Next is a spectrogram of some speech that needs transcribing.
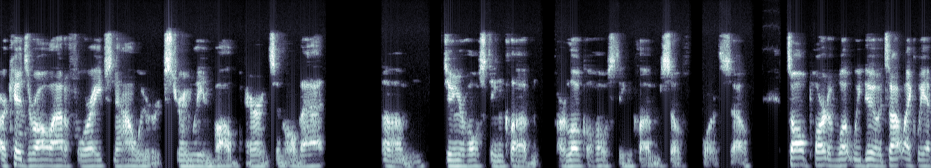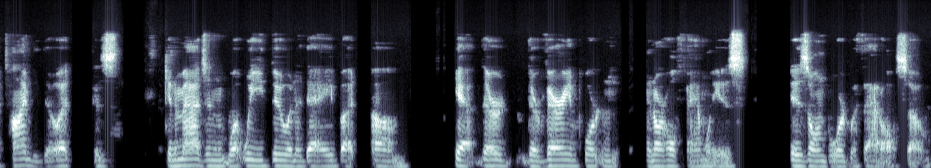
our kids are all out of 4-H now. We were extremely involved parents and all that. Um, junior Holstein Club, our local Holstein Club, and so forth. So it's all part of what we do. It's not like we have time to do it because you can imagine what we do in a day. But um, yeah, they're they're very important, and our whole family is is on board with that also.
